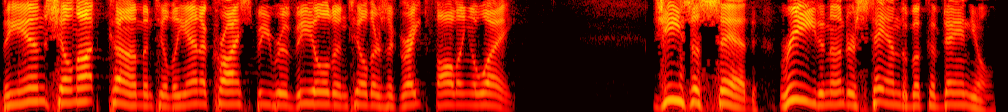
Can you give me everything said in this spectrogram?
The end shall not come until the Antichrist be revealed, until there's a great falling away. Jesus said, read and understand the book of Daniel.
